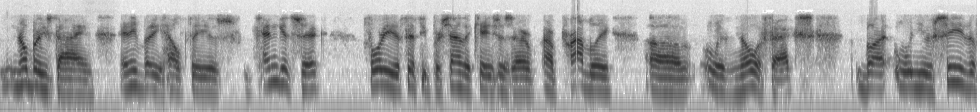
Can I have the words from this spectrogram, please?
nobody's dying. Anybody healthy is can get sick. 40 to 50 percent of the cases are are probably uh, with no effects. But when you see the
